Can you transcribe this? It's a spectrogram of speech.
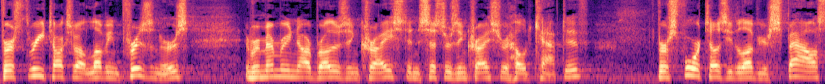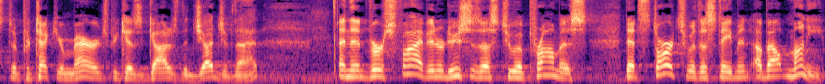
Verse 3 talks about loving prisoners and remembering our brothers in Christ and sisters in Christ who are held captive. Verse 4 tells you to love your spouse, to protect your marriage, because God is the judge of that. And then verse 5 introduces us to a promise that starts with a statement about money.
